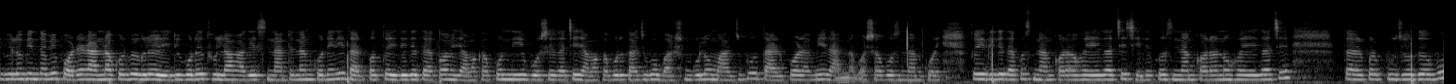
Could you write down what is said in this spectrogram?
এগুলো কিন্তু আমি পরে রান্না করব, এগুলো রেডি করে তুললাম আগে স্নান টান করে নিই, তারপর তো এইদিকে দেখো আমি জামা কাপড় নিয়ে বসে গেছি জামা কাপড় কাচবো, বাসনগুলো মাজবো, তারপর আমি রান্না বসাবো স্নান করে। তো এইদিকে দেখো স্নান করা হয়ে গেছে, ছেলেকেও স্নান করানো হয়ে গেছে, তারপর পুজো দেবো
